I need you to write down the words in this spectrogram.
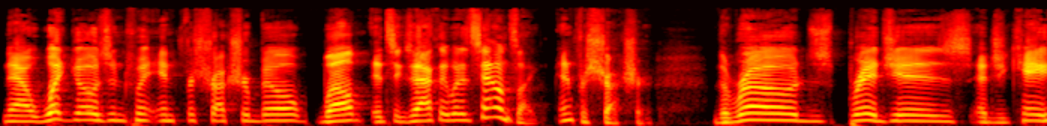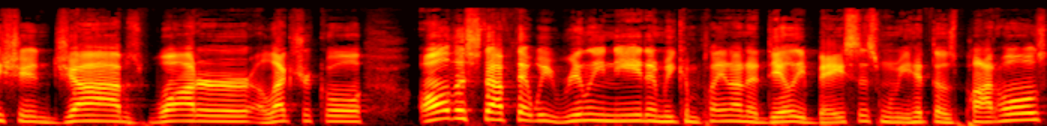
Now what goes into an infrastructure bill? Well it's exactly what it sounds like infrastructure. The roads bridges education jobs water electrical all the stuff that we really need and we complain on a daily basis when we hit those potholes,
